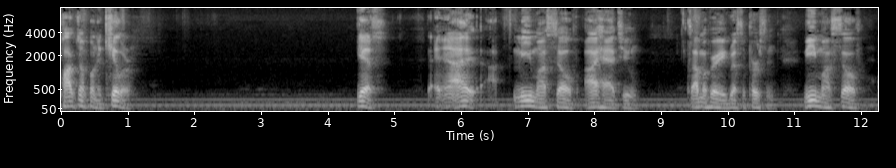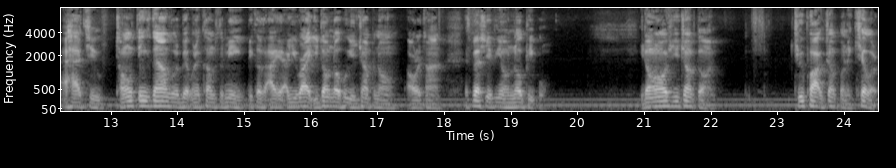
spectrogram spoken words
Pac jumped on a killer. Yes. And I, me, myself, I had to, because I'm a very aggressive person. Me, myself, I had to tone things down a little bit when it comes to me because I, are you right? You don't know who you're jumping on all the time, especially if you don't know people. You don't know who you jumped on. Tupac jumped on a killer.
